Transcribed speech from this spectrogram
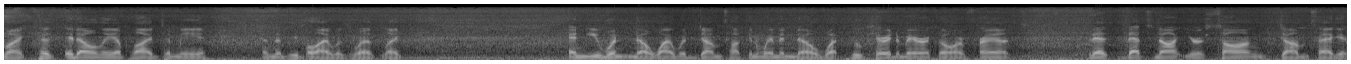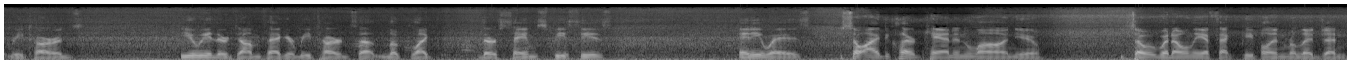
Like, cause it only applied to me and the people I was with. Like, and you wouldn't know. Why would dumb fucking women know what who carried America or France? That that's not your song, dumb faggot retards. You either dumb faggot retards that look like they're same species. Anyways, so I declared canon law on you. So it would only affect people in religion.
